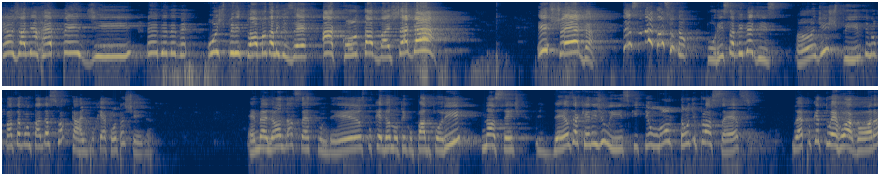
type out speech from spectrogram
eu já me arrependi. O espiritual manda lhe dizer, a conta vai chegar. E chega. Desse negócio não. Por isso a Bíblia diz, ande espírito e não faça a vontade da sua carne, porque a conta chega. É melhor dar certo com Deus, porque Deus não tem culpado por inocente. Deus é aquele juiz que tem um montão de processo. Não é porque tu errou agora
